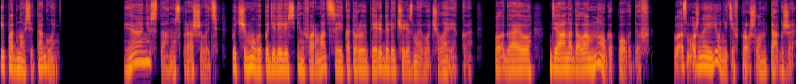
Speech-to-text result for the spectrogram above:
и подносит огонь. «Я не стану спрашивать, почему вы поделились информацией, которую передали через моего человека. Полагаю, Диана дала много поводов. Возможно, и Юнити в прошлом также».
